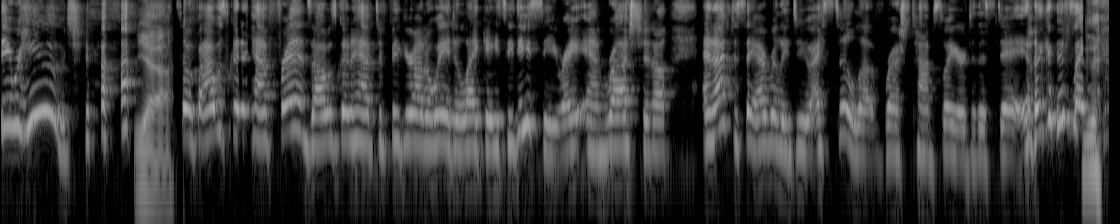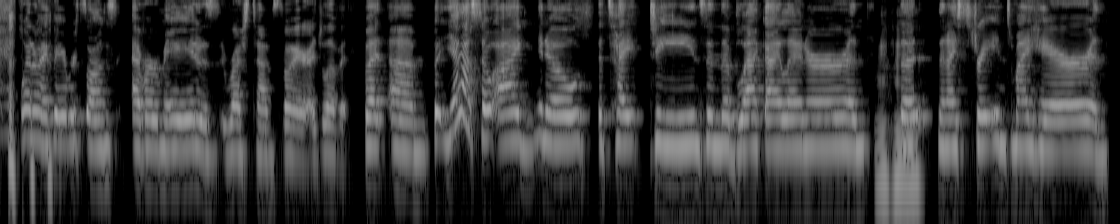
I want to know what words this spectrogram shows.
they were huge. yeah. so if I was going to have friends, I was going to have to figure out a way to like ACDC, right? And Rush and all. And I have to say, I really do. I still love Rush Tom Sawyer to this day. Like it's like one of my favorite songs ever made is Rush Tom Sawyer. I love it. But um, but yeah, so I, you know, the tight jeans and the black eyeliner and Mhm. the then I straightened my hair and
